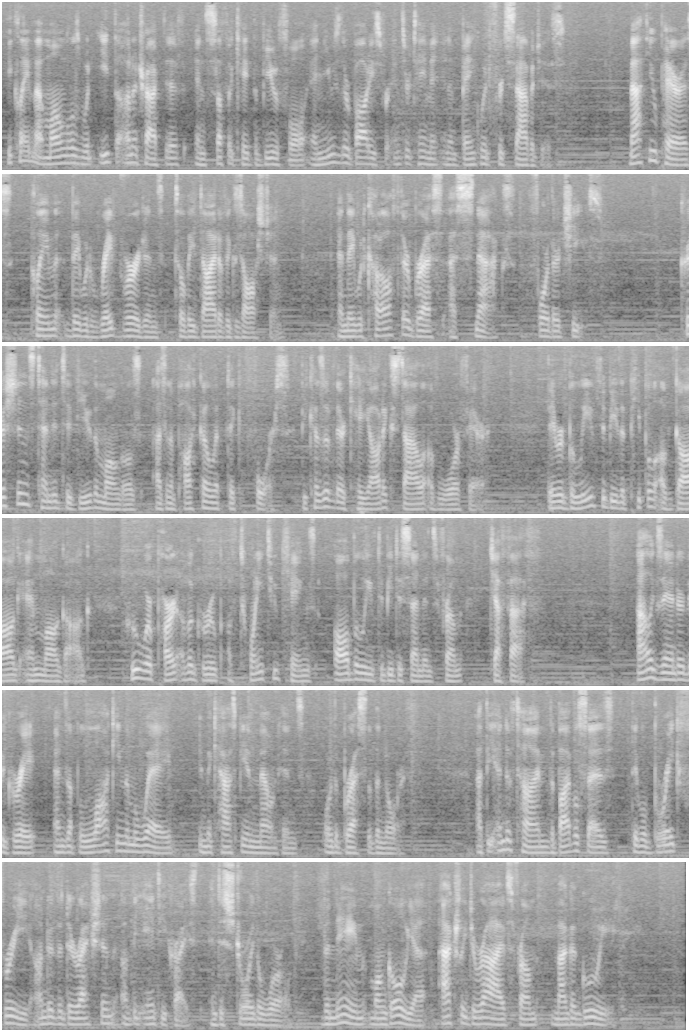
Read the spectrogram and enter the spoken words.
He claimed that Mongols would eat the unattractive and suffocate the beautiful and use their bodies for entertainment in a banquet for savages. Matthew Paris claimed they would rape virgins till they died of exhaustion, and they would cut off their breasts as snacks for their chiefs. Christians tended to view the Mongols as an apocalyptic force because of their chaotic style of warfare. They were believed to be the people of Gog and Magog, who were part of a group of 22 kings, all believed to be descendants from Japheth. Alexander the Great ends up locking them away in the Caspian Mountains or the breasts of the north. At the end of time, the Bible says they will break free under the direction of the Antichrist and destroy the world. The name Mongolia actually derives from Magagui,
